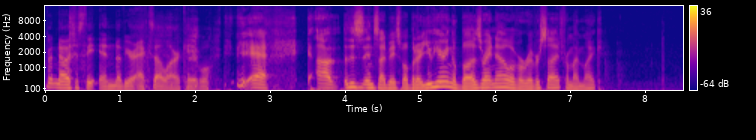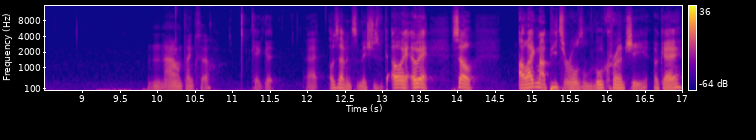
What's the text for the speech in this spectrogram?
But no, it's just the end of your XLR cable. Yeah, uh, this is inside baseball, but are you hearing a buzz right now over Riverside from my mic? I don't think so. Okay, good. All right, I was having some issues with that. Okay, okay. So I like my pizza rolls a little crunchy. Okay,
